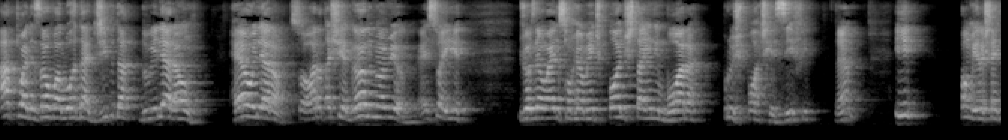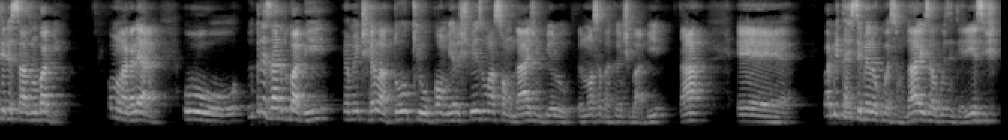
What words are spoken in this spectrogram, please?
atualizar o valor da dívida do Ilharão. Réu, Ilharão, sua hora tá chegando, meu amigo. É isso aí. José Wellison realmente pode estar indo embora para o Esporte Recife, né? E Palmeiras está interessado no Babi. Vamos lá, galera. O empresário do Babi realmente relatou que o Palmeiras fez uma sondagem pelo, pelo nosso atacante Babi, tá? É, o Babi está recebendo algumas sondagens, alguns interesses.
